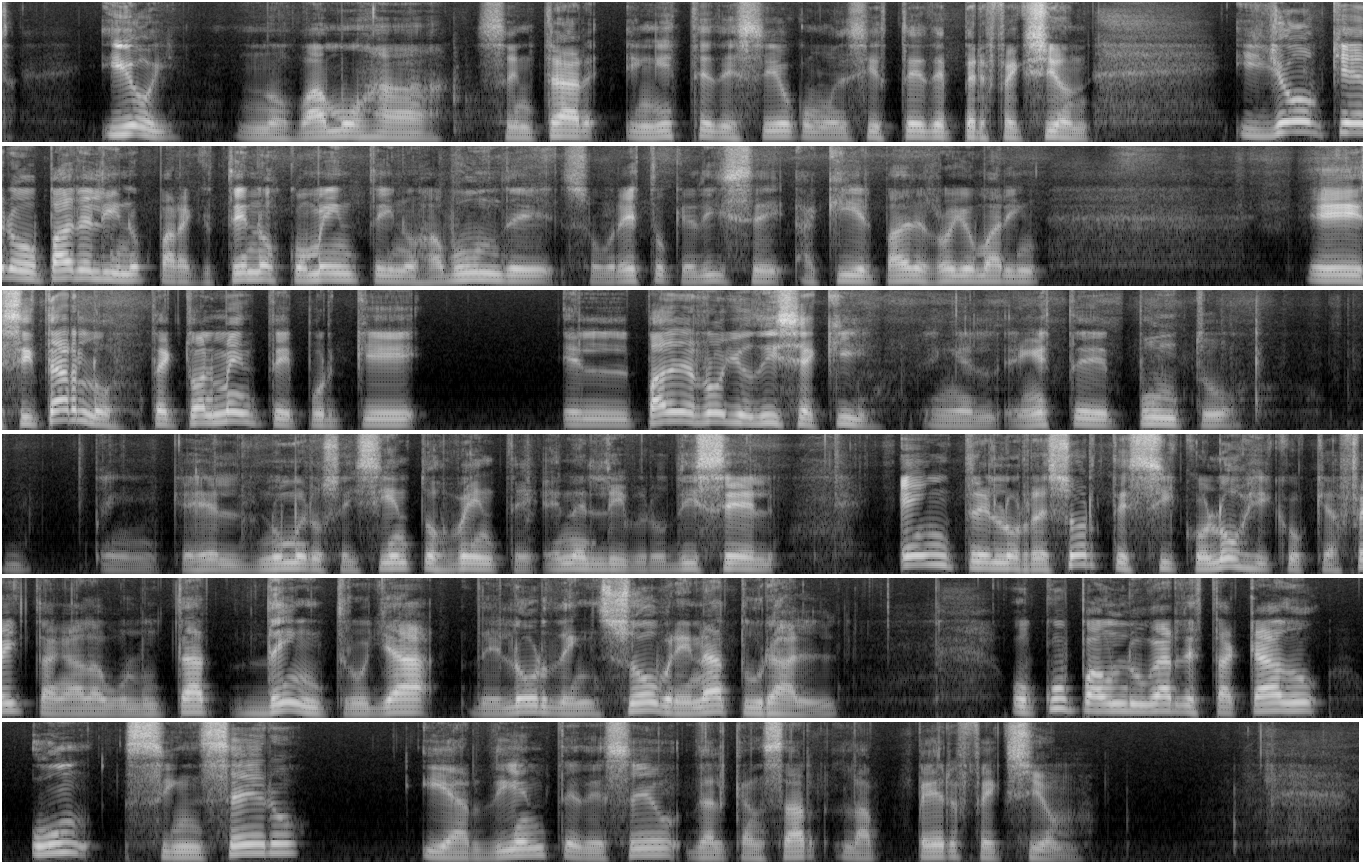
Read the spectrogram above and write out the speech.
y hoy nos vamos a centrar en este deseo, como decía usted, de perfección. Y yo quiero, Padre Lino, para que usted nos comente y nos abunde sobre esto que dice aquí el Padre Rollo Marín, eh, citarlo textualmente, porque el Padre Rollo dice aquí, en, el, en este punto, que es el número 620 en el libro, dice él, entre los resortes psicológicos que afectan a la voluntad dentro ya del orden sobrenatural, ocupa un lugar destacado un sincero y ardiente deseo de alcanzar la perfección.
